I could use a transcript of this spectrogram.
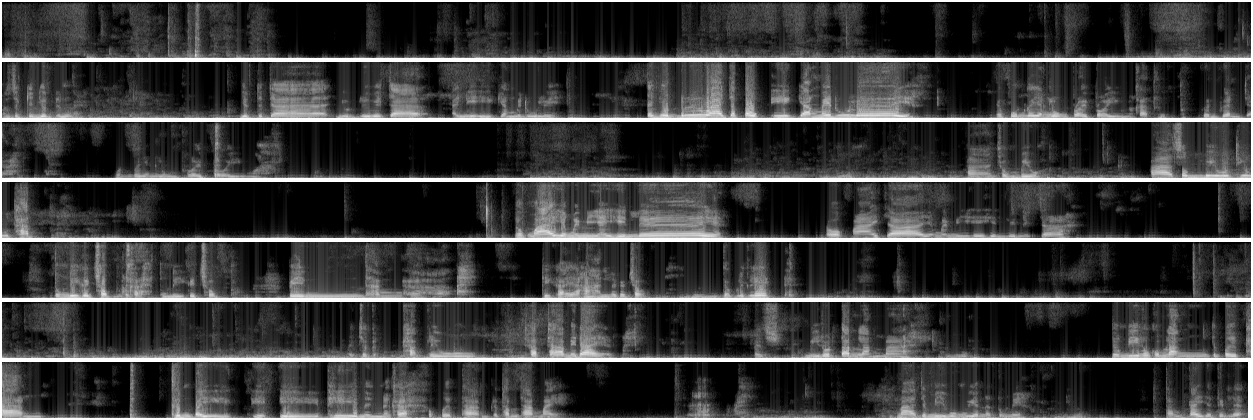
ะจะหยุดหรือไม่หยุดจะจะหยุดหรือจะอันนี้อีกยังไม่รู้เลย จะหยุดหรือว่าจะตกอีกยังไม่รู้เลย แต่ฝนก็ยังลงปล่อยๆอยู่นะคะทุกเพื่อนเพื่อนๆจ้ะฝนก็ยังลงปล่อยๆอยู่พาชมวิวพาชมวิวทิวทัศน์ดอกไม้ยังไม่มีให้เห็นเลย ดอกไม้จ้ายังไม่มีให้เห็นเลยนะจ้าตรงนี้ก็ชมนะคะ ตรงนี้ก็ชมเป็นทั้งที่ขายอาหารแล้วก็ชมอืมกับเล็กๆจะขับเร็วขับช้าไม่ได้ มีรถตามหลังมา ตรงนี้เขากำลังจะเปิดทาง ขึ้นไปอีกที่หนึ่งนะคะ เขาเปิดทางก็ทำทางใหม่ น่าจะมีวงเวียนนะตรงนี้ทำใกล้จะติดแล้ว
